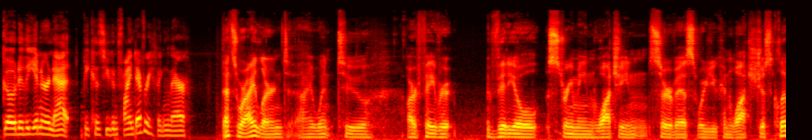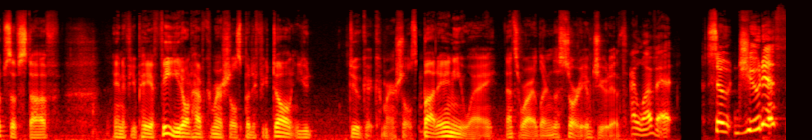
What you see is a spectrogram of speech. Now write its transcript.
go to the internet because you can find everything there. That's where I learned. I went to our favorite video streaming watching service where you can watch just clips of stuff. And if you pay a fee, you don't have commercials. But if you don't, you do get commercials. But anyway, that's where I learned the story of Judith. I love it. So, Judith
